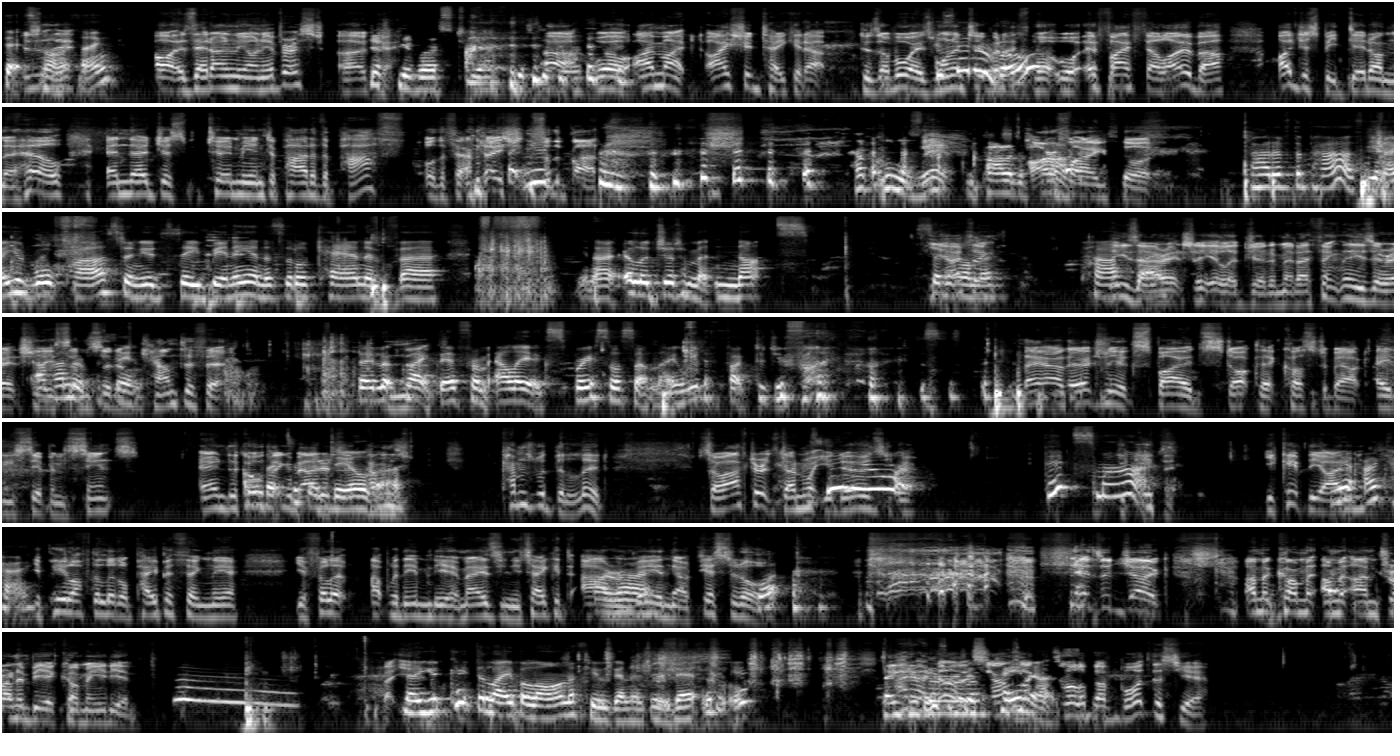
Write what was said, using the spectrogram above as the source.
That's Isn't not that- a thing. Oh, is that only on Everest? Okay. Just Everest. Yeah. Just Oh, well, I might, I should take it up because I've always Is wanted to, a but I thought, well, if I fell over, I'd just be dead on the hill and they'd just turn me into part of the path or the foundation for the path. How cool is that? You're part of the park. Horrifying thought. Part of the path, you know, you'd walk past and you'd see Benny and his little can of, uh, you know, illegitimate nuts sitting Yeah, I on think the These are actually illegitimate. I think these are actually some sort of counterfeit. They look nuts. like they're from AliExpress or something. Where the fuck did you find those? They are. They're actually expired stock that cost about eighty-seven cents. And the oh, cool Oh, thing about it is deal, it comes, comes with the lid. So after it's done, what you do is you, now, That's smart. You keep the item. Yeah, okay. You peel off the little paper thing there. You fill it up with MDMAs, and you take it to R no. and V, and they'll test it all. That's a joke. I'm a com- I'm, I'm trying to be a comedian. But No, yeah, you'd keep the label on if you were going to do that, wouldn't you? Thank I you don't know. It sounds like it's all above board this year.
